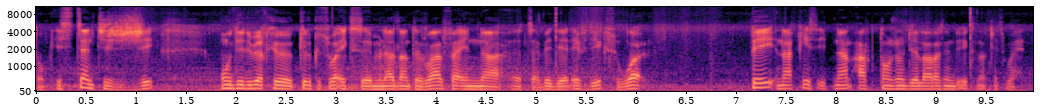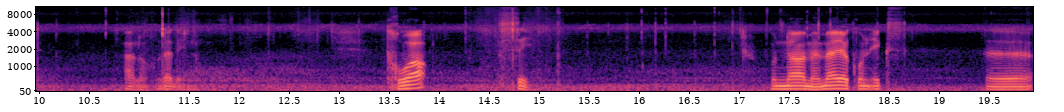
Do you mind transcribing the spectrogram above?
donc استنتج. g en déduire que quel que soit x من هذا ال intervalle فإن التعبير ديال f de x هو pi ناقص اثنان arc tangente ديال racine de x ناقص واحد. alors لدينا 3 سي قلنا مهما يكون x آه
